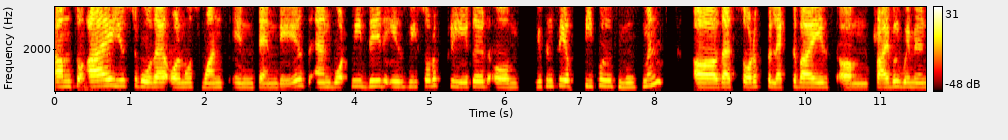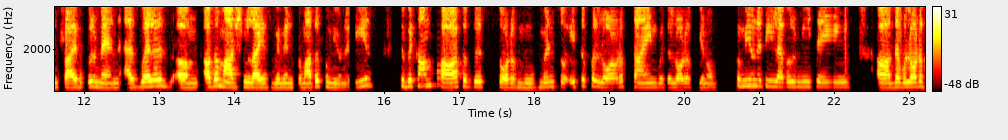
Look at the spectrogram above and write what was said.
Um, so I used to go there almost once in 10 days. And what we did is we sort of created, um, you can say, a people's movement uh, that sort of collectivized um, tribal women, tribal men, as well as um, other marginalized women from other communities to become part of this sort of movement. So it took a lot of time with a lot of, you know, community level meetings. Uh, there were a lot of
